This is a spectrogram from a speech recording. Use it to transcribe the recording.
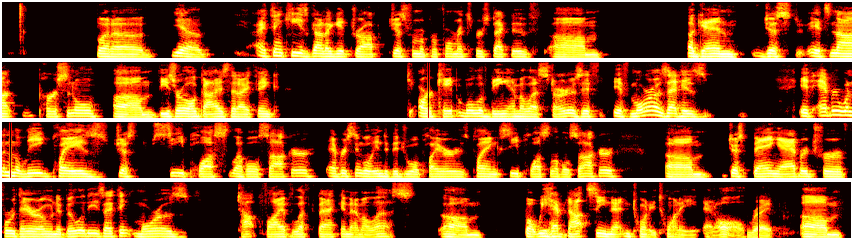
but uh, yeah, I think he's got to get dropped just from a performance perspective. Um, again, just it's not personal. Um, these are all guys that I think are capable of being MLS starters. If if is at his if everyone in the league plays just C plus level soccer, every single individual player is playing C plus level soccer, um, just bang average for for their own abilities. I think Mora's top five left back in MLS. Um, but we have not seen that in 2020 at all. Right. Um,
